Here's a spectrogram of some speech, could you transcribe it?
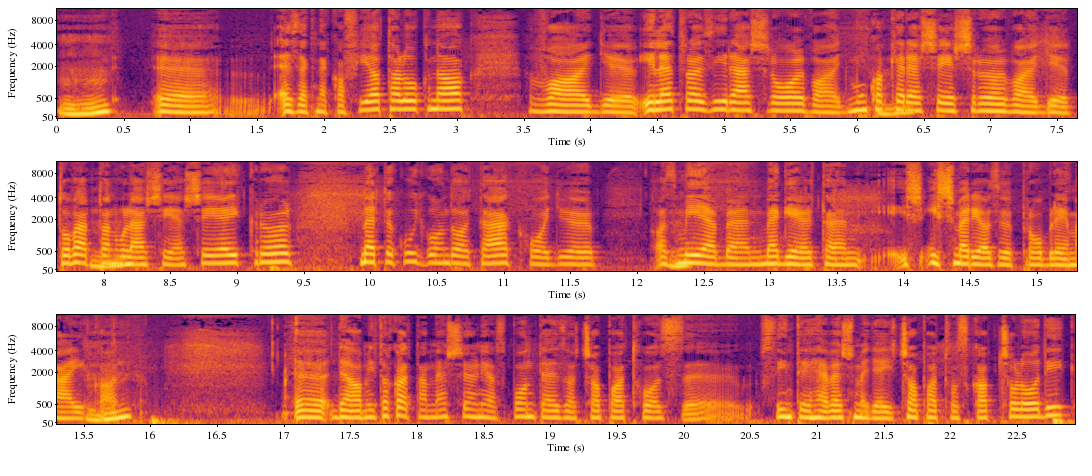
uh-huh ezeknek a fiataloknak, vagy életrajzírásról, vagy munkakeresésről, vagy továbbtanulási esélyeikről, mert ők úgy gondolták, hogy az uh-huh. mélyebben megélten is ismeri az ő problémáikat. Uh-huh. De amit akartam mesélni, az pont ez a csapathoz, szintén Heves megyei csapathoz kapcsolódik,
